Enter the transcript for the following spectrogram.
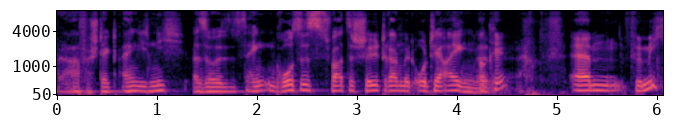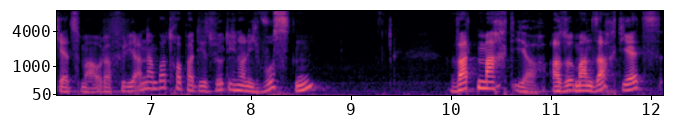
Ja, versteckt eigentlich nicht. Also es hängt ein großes schwarzes Schild dran mit OT Eigen. ne? Okay. Ähm, für mich jetzt mal oder für die anderen Bottropper, die es wirklich noch nicht wussten, was macht ihr? Also man sagt jetzt,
